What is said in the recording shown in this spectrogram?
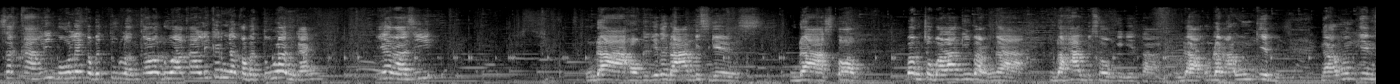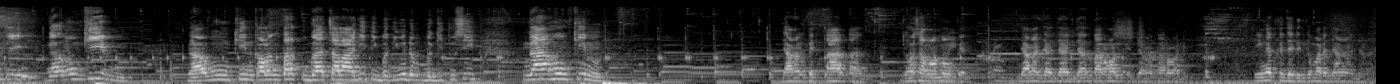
Sekali boleh kebetulan, kalau dua kali kan nggak kebetulan kan? Iya nggak sih? Udah, hoki kita udah habis, guys. Udah, stop. Bang, coba lagi, Bang. Nggak. Udah habis hoki kita. Udah, udah nggak mungkin. Nggak mungkin sih. Nggak mungkin. Nggak mungkin. Kalau ntar aku gacha lagi, tiba-tiba udah begitu sih. Nggak mungkin. Jangan pit, tahan. Nggak usah ngomong, pit. Jangan, jangan, jangan, taruhan, jangan taruhan. Ingat kejadian kemarin, jangan, jangan.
